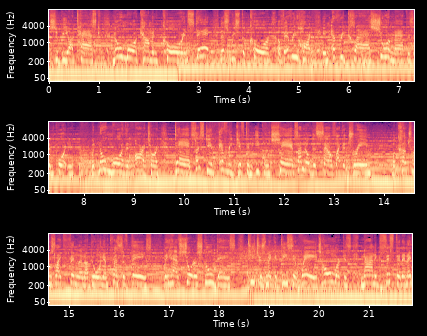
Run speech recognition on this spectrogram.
should be our task. No more common core. Instead, let's reach the core of every heart in every class. Sure, math is important, but no more than art or dance. Let's give every gift an equal chance. I know this sounds like a dream. But countries like Finland are doing impressive things. They have shorter school days, teachers make a decent wage, homework is non existent, and they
